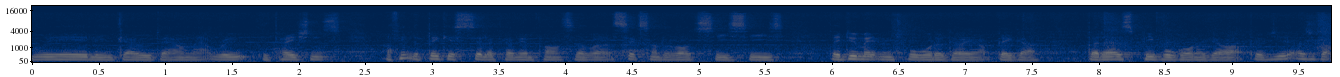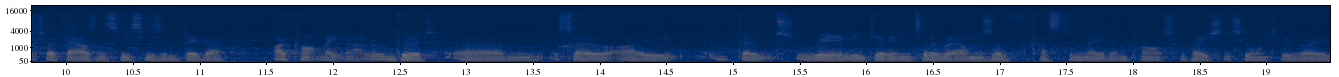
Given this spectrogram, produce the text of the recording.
really go down that route with patients. I think the biggest silicone implants are about 600 odd cc's. They do make them to order going up bigger, but as people want to go up, as you got to 1,000 cc's and bigger, I can't make that look good. Um, so I don't really get into the realms of custom-made implants for patients who want to be very,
